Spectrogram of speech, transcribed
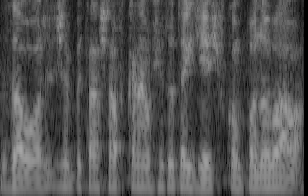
założyć, żeby ta szafka nam się tutaj gdzieś wkomponowała.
